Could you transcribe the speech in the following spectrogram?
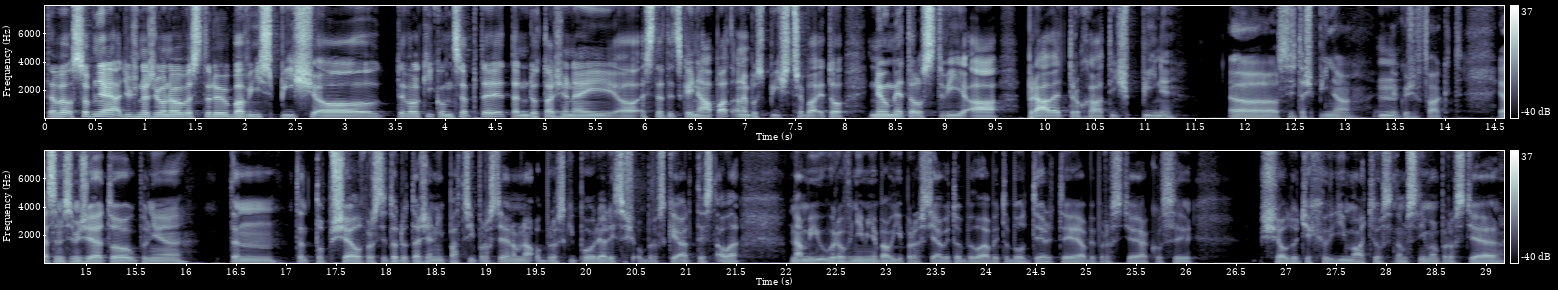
Tebe osobně, ať už na nebo ve studiu, baví spíš o, ty velký koncepty, ten dotažený estetický nápad, anebo spíš třeba i to neumětelství a právě trocha té špíny? Uh, asi ta špína, hmm. jakože fakt. Já si myslím, že je to úplně ten, ten top shelf, prostě to dotažený patří prostě jenom na obrovský pódia, když jsi obrovský artist, ale na mý úrovni mě baví prostě, aby to bylo, aby to bylo dirty, aby prostě jako si šel do těch lidí, mátil se tam s nima prostě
